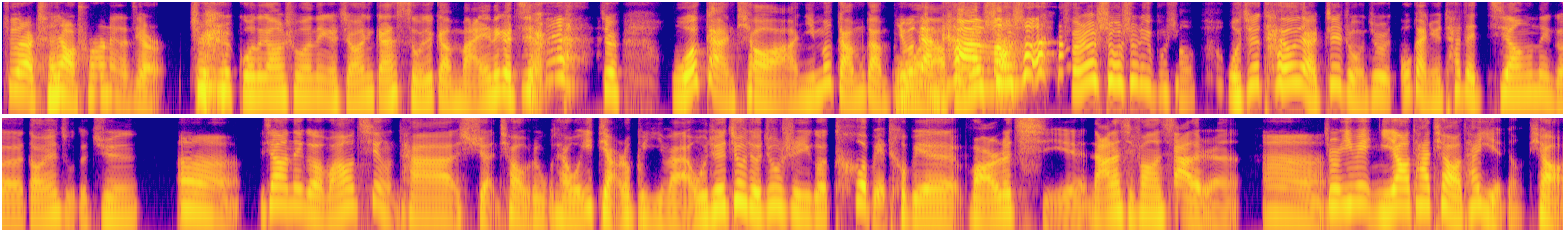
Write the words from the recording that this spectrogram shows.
就有点陈小春那个劲儿，就是郭德纲说那个，只要你敢死，我就敢埋那个劲儿。就是我敢跳啊，你们敢不敢播？你们敢看吗？反正收视率不行。我觉得他有点这种，就是我感觉他在将那个导演组的军。嗯，你像那个王耀庆，他选跳舞这个舞台，我一点都不意外。我觉得舅舅就是一个特别特别玩得起、拿得起放得下的人。嗯，就是因为你要他跳，他也能跳，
